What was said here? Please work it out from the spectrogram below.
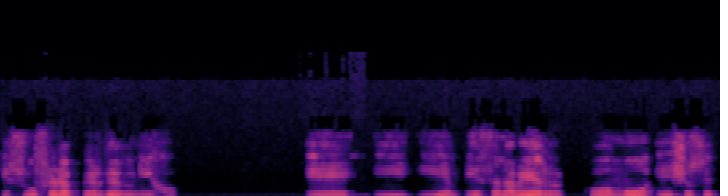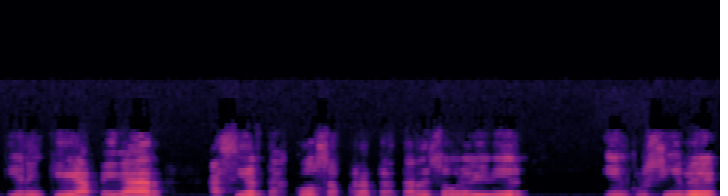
que sufre la pérdida de un hijo. Eh, y, y, empiezan a ver cómo ellos se tienen que apegar a ciertas cosas para tratar de sobrevivir, inclusive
